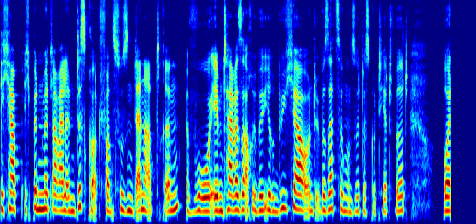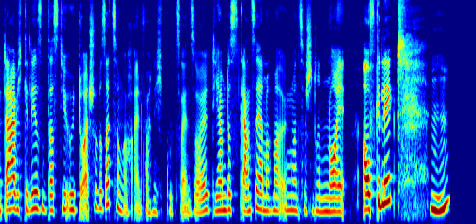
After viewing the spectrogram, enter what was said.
Ich habe, ich bin mittlerweile im Discord von Susan Dennard drin, wo eben teilweise auch über ihre Bücher und Übersetzungen und so diskutiert wird. Und da habe ich gelesen, dass die deutsche Übersetzung auch einfach nicht gut sein soll. Die haben das Ganze ja nochmal irgendwann zwischendrin neu aufgelegt, mhm.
